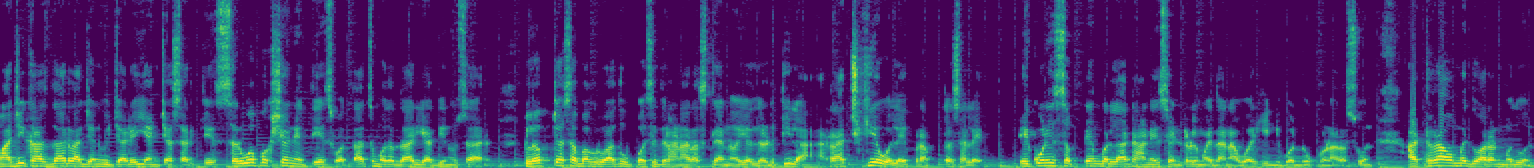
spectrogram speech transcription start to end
माजी खासदार राजन विचारे यांच्यासारखे सर्वपक्षीय नेते स्वतःच मतदार यादीनुसार क्लबच्या सभागृहात उपस्थित राहणार असल्यानं या लढतीला राजकीय वलय प्राप्त झालंय. एकोणीस सप्टेंबरला ठाणे सेंट्रल मैदानावर ही निवडणूक होणार असून अठरा उमेदवारांमधून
